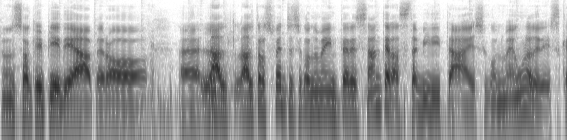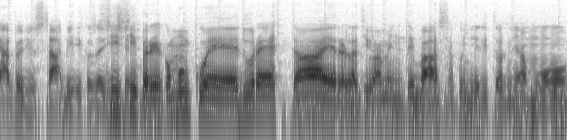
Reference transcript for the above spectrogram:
non so che piede ha però eh, l'altro aspetto secondo me interessante è la stabilità e secondo me è una delle scarpe più stabili cosa sì dice? sì perché comunque è duretta è relativamente bassa quindi ritorniamo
